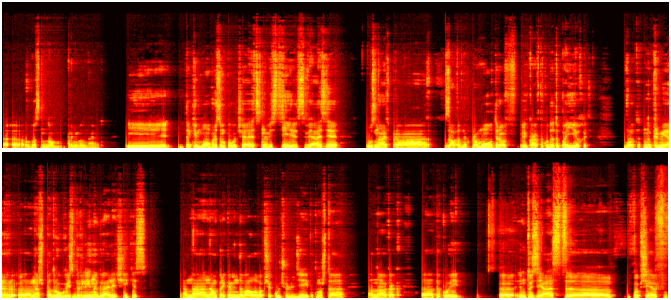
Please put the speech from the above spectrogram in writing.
а, в основном про него знают. И таким образом получается навести связи, узнать про западных промоутеров и как-то куда-то поехать. Вот. Например, э, наша подруга из Берлина, Галя Чикис, она нам порекомендовала вообще кучу людей, потому что она как э, такой э, энтузиаст вообще в,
